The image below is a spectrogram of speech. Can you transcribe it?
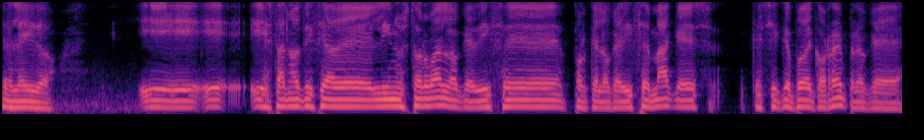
He leído. Y, y- y esta noticia de Linux Torvald lo que dice, porque lo que dice Mac es que sí que puede correr, pero que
